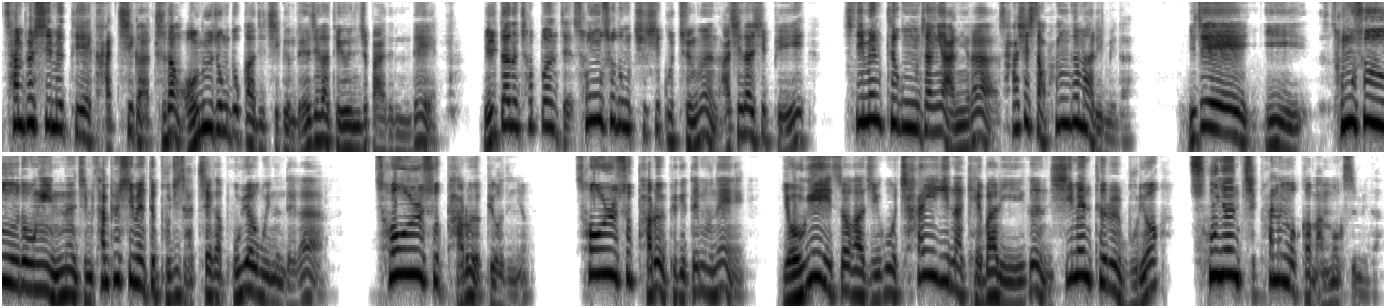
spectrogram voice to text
삼표 시멘트의 가치가 주당 어느 정도까지 지금 내재가 되어 있는지 봐야 되는데 일단은 첫 번째 성수동 79층은 아시다시피 시멘트 공장이 아니라 사실상 황금알입니다. 이제 이 성수동에 있는 지금 삼표 시멘트 부지 자체가 보유하고 있는 데가 서울숲 바로 옆이거든요. 서울숲 바로 옆이기 때문에 여기에 있어가지고 차익이나 개발 이익은 시멘트를 무려 수년치 파는 것과 맞먹습니다.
